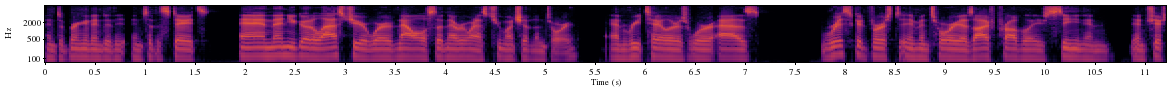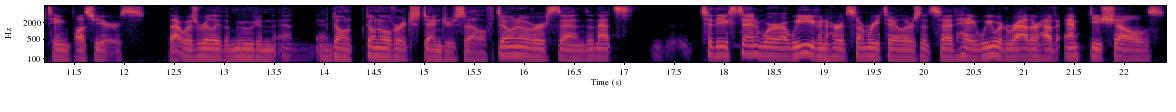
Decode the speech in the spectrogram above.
and to bring it into the into the states. And then you go to last year where now all of a sudden everyone has too much inventory and retailers were as risk adverse to inventory as I've probably seen in, in 15 plus years. That was really the mood and, and, and don't don't overextend yourself. Don't overextend. And that's to the extent where we even heard some retailers that said, hey, we would rather have empty shelves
